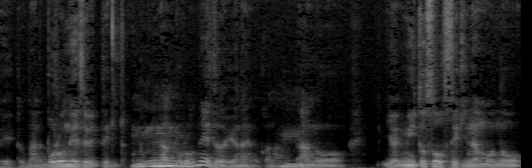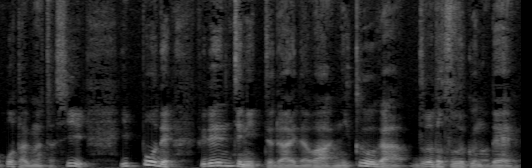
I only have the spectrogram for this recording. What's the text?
えー、となんかボロネーゼ的なボロネーゼは言わないのかな、うん。あのいやミートソース的なものを食べましたし一方でフィレンツェに行ってる間は肉がずっと続くので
